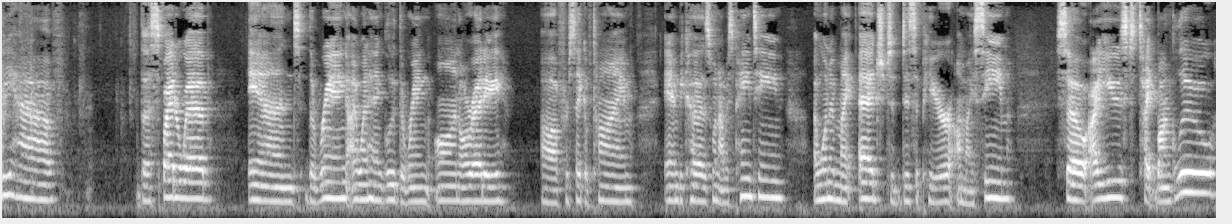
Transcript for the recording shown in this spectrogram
we have the spider web and the ring. I went ahead and glued the ring on already uh, for sake of time. And because when I was painting, I wanted my edge to disappear on my seam. So I used Titebond glue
